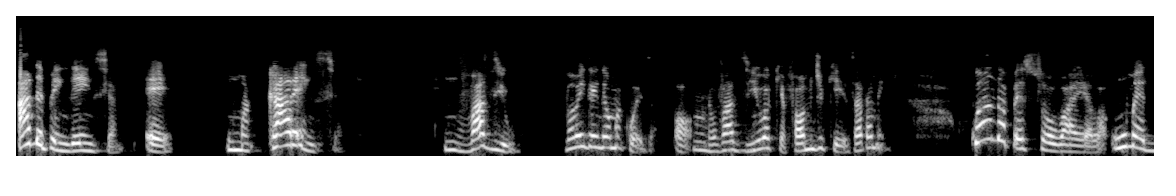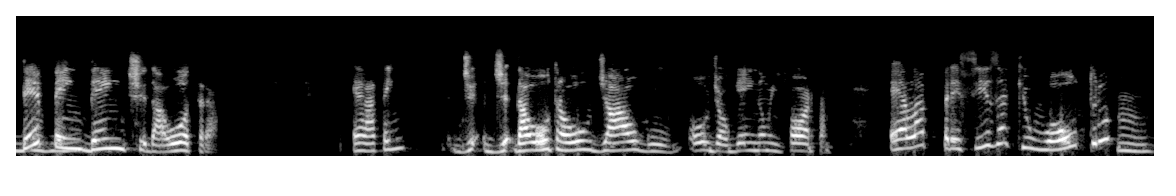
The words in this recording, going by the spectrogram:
A dependência é uma carência, um vazio. Vamos entender uma coisa. Ó, é o vazio aqui, a fome de quê? Exatamente. Quando a pessoa, ela, uma é dependente uhum. da outra, ela tem de, de, da outra ou de algo ou de alguém, não importa. Ela precisa que o outro uhum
